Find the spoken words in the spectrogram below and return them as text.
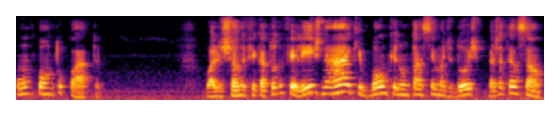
1.4. O Alexandre fica todo feliz, né? Ai, que bom que não está acima de 2. Preste atenção.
